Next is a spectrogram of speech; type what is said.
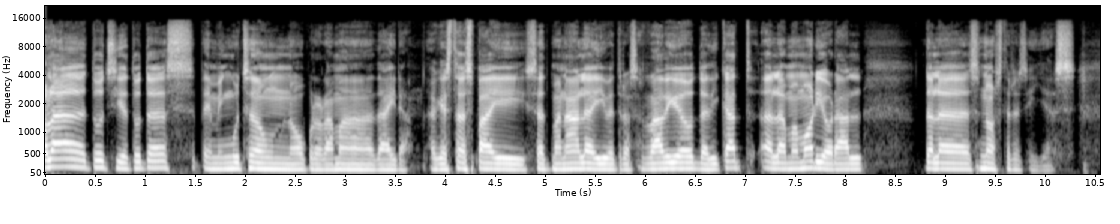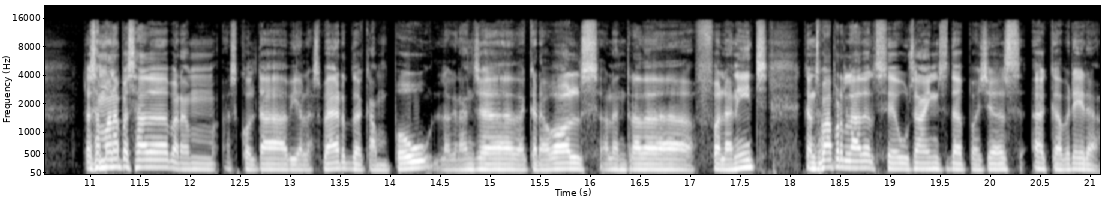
Hola a tots i a totes, benvinguts a un nou programa d'Aire. Aquest espai setmanal a IB3 Ràdio dedicat a la memòria oral de les nostres illes. La setmana passada vam escoltar Via l'Esvert de Campou, la granja de Caragols a l'entrada de Falanits, que ens va parlar dels seus anys de pagès a Cabrera.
